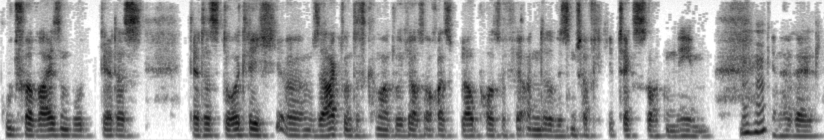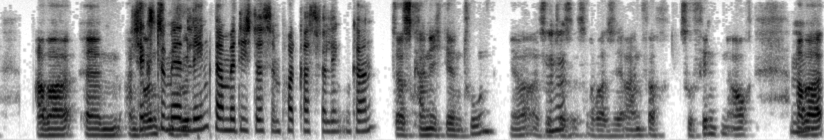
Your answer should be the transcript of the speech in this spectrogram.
gut verweisen, wo der das, der das deutlich äh, sagt und das kann man durchaus auch als Blaupause für andere wissenschaftliche Textsorten nehmen, mhm. generell. Aber ähm, ansonsten. Schickst du mir einen Link, damit ich das im Podcast verlinken kann? Das kann ich gern tun. Ja, also mhm. das ist aber sehr einfach zu finden auch. Mhm. Aber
